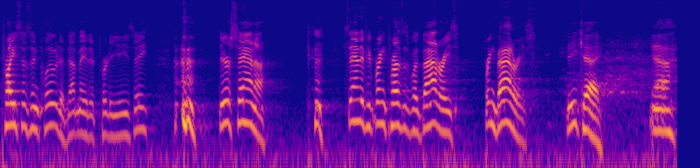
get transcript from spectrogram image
prices included. That made it pretty easy. Dear Santa, Santa, if you bring presents with batteries, bring batteries. DK. Yeah,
